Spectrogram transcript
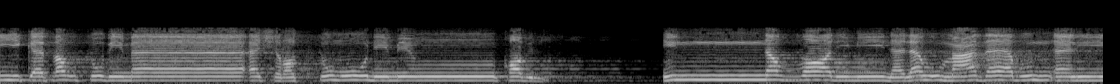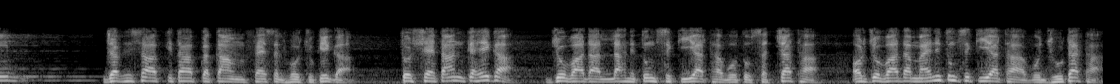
إني كفرت بما أشركتمون من قبل. إن الظالمين لهم عذاب أليم. جب حساب کتاب کا کام فیصل ہو چکے گا، تو شیطان کہے گا، جو وعدہ اللہ نے تم سے کیا تھا وہ تو سچا تھا، اور جو وعدہ میں نے تم سے کیا تھا وہ جھوٹا تھا،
